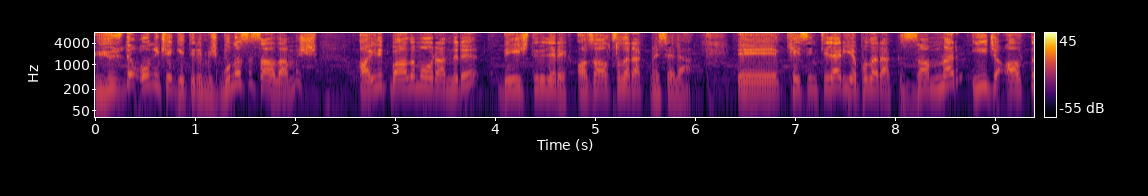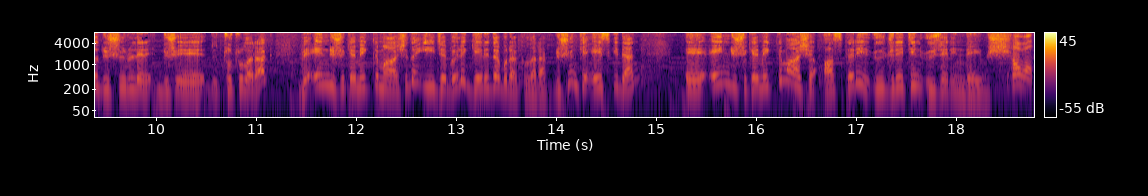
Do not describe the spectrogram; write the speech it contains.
Yüzde 13'e getirilmiş. Bu nasıl sağlanmış? Aylık bağlama oranları değiştirilerek azaltılarak mesela e, kesintiler yapılarak zamlar iyice altta düşürülerek düş, e, tutularak ve en düşük emekli maaşı da iyice böyle geride bırakılarak düşün ki eskiden e, en düşük emekli maaşı asgari ücretin üzerindeymiş. Evet.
